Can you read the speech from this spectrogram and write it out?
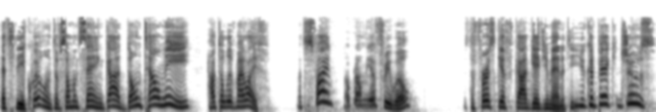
That's the equivalent of someone saying, God, don't tell me how to live my life. That's fine. No problem. You have free will. It's the first gift God gave humanity. You could pick and choose.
